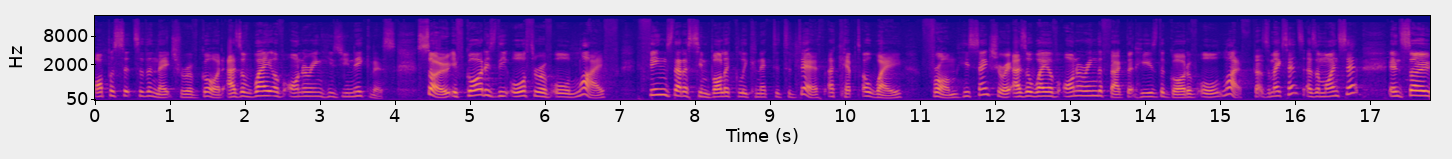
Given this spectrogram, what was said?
opposite to the nature of God as a way of honoring his uniqueness. So, if God is the author of all life, things that are symbolically connected to death are kept away from his sanctuary as a way of honoring the fact that he is the God of all life. Does it make sense as a mindset? And so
